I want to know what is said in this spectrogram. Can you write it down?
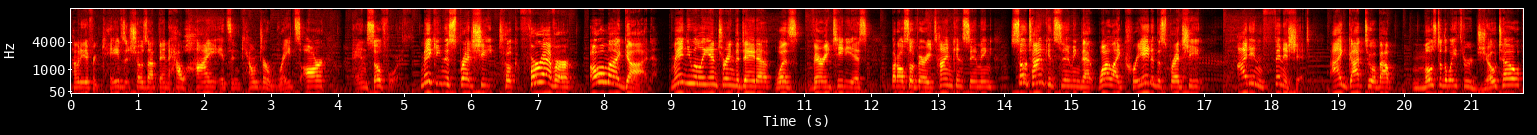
how many different caves it shows up in, how high its encounter rates are, and so forth. Making this spreadsheet took forever, oh my god. Manually entering the data was very tedious, but also very time consuming, so time consuming that while I created the spreadsheet, I didn't finish it. I got to about most of the way through Johto,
